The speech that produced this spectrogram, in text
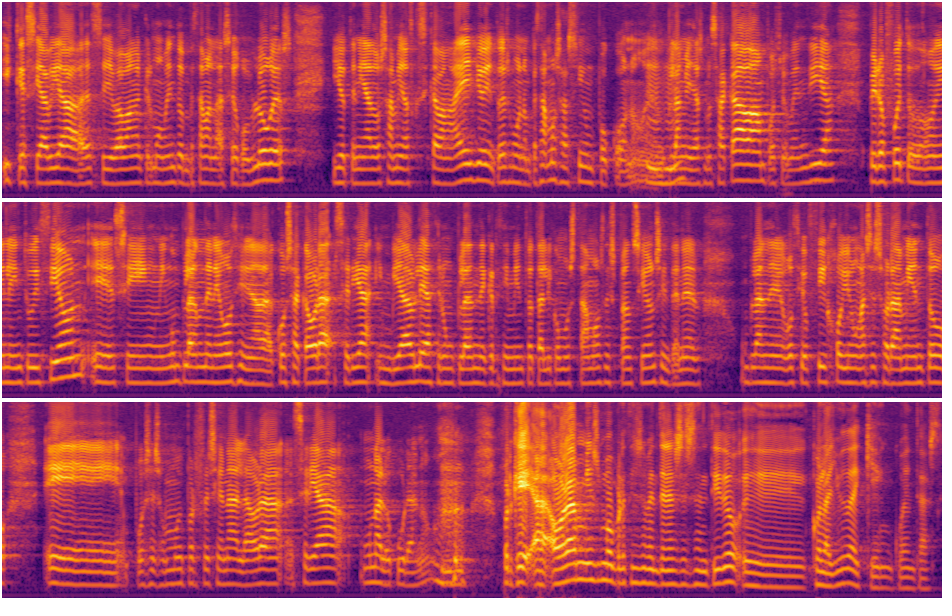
y que si había, se llevaban en aquel momento, empezaban las ego bloggers y yo tenía dos amigas que se acaban a ello y entonces, bueno, empezamos así un poco, ¿no? En plan, ellas me sacaban, pues yo vendía, pero fue todo en la intuición, eh, sin ningún plan de negocio ni nada, cosa que ahora sería inviable hacer un plan de crecimiento tal y como estamos, de expansión, sin tener un plan de negocio fijo y un asesoramiento, eh, pues eso, muy profesional. Ahora sería una locura, ¿no? Porque ahora mismo, precisamente en ese sentido, eh, ¿con la ayuda de quién cuentas?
